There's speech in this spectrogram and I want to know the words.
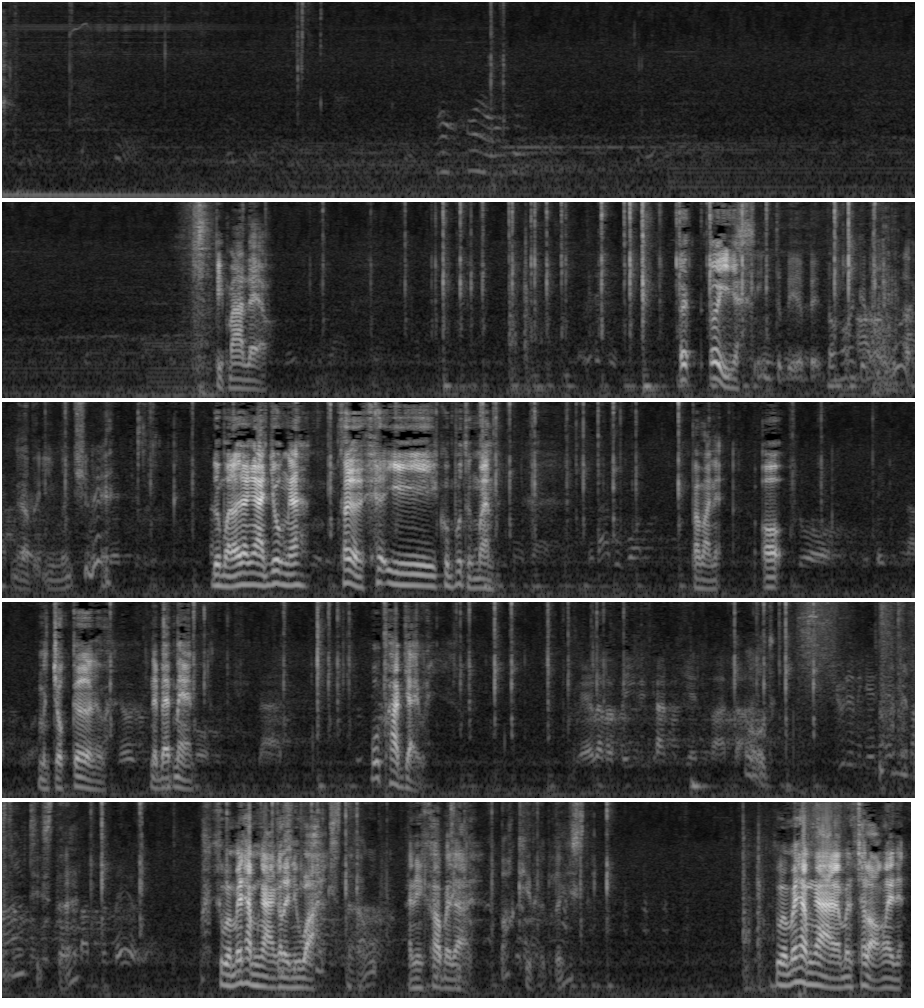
ปิดม่านแล้ว เอ้ยเอ้ย Seem to be a bit behind in our work now that you mention it. ดูเหมือนเราจะงานยุ่งนะ ถ้าเกิดอีคุณพูดถึงมัน ประมาณเนี้ยโอ้เหมือนโจ๊กเกอร์เลยวะในแบทแมนโอ้ภาพใหญ่เว้ย Odd. I never noticed that. คือมันไม่ทำงานกันเลยนี่หว่า Fixed that. อันนี้เข้าไปได้ Bucket at least. คือมันไม่ทำงานอะมันฉลองอะไรเนี่ย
